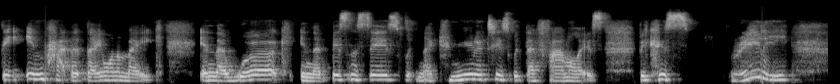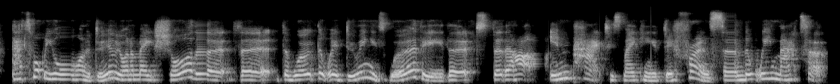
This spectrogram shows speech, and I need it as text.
the impact that they want to make in their work, in their businesses, in their communities, with their families. Because really that's what we all want to do. We want to make sure that the, the work that we're doing is worthy, that, that our impact is making a difference, and that we matter.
